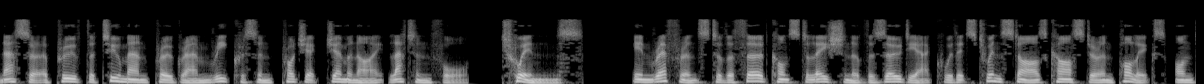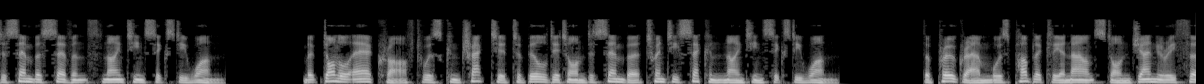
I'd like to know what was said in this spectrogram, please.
NASA approved the two man program rechristened Project Gemini, Latin for twins in reference to the third constellation of the zodiac with its twin stars Castor and Pollux, on December 7, 1961. McDonnell Aircraft was contracted to build it on December 22, 1961. The program was publicly announced on January 3,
